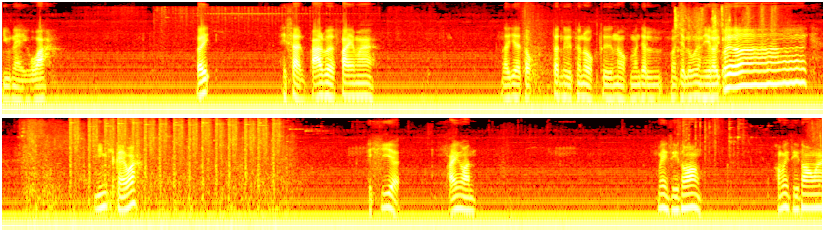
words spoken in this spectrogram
อยู่ไหนวะ เฮ้ย ไอสัตว์ปาดเปิดไฟมาเราจะตกตะหนืดตะหนกตื่นหนกมันจะมันจะรู้ทันทีเราเอ้ยยิงจากไหนวะไอ้เหี้ยไปก่อนเมฆสีทอง เอาเมฆสีทองมา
